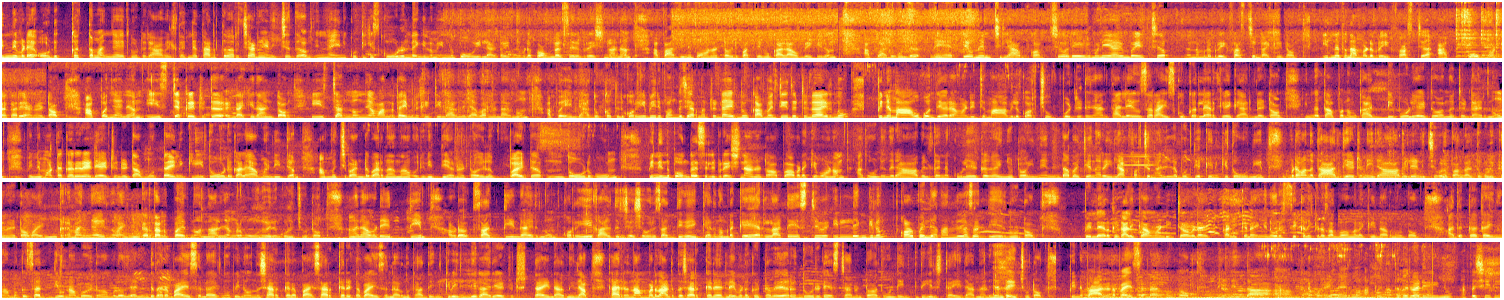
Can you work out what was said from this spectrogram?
ഇന്നിവിടെ ഒടുക്കത്തെ മഞ്ഞായിരുന്നു കേട്ടോ. രാവിലെ തന്നെ തണുത്ത് വരച്ചാണ് എണിച്ചത്. ഇന്ന് അതിനിക്കുട്ടിക്ക് സ്കൂളുണ്ടെങ്കിലും ഇന്ന് പോയില്ല കേട്ടോ. ഇന്ന് ഇവിടെ പൊങ്കൽ സെലിബ്രേഷനാണ് അപ്പോൾ അതിന് പോകണം കേട്ടോ. ഒരു പത്തേ മുക്കാലാവുമ്പോഴേക്കിനും അപ്പോൾ അതുകൊണ്ട് നേരത്തെ ഒന്നും എണിച്ചില്ല. കുറച്ച് ഒരു ഏഴ് മണിയാകുമ്പോൾ എണിച്ച് നമ്മുടെ ബ്രേക്ക്ഫാസ്റ്റ് ഉണ്ടാക്കി കേട്ടോ. ഇന്നത്തെ നമ്മുടെ ബ്രേക്ക്ഫാസ്റ്റ് അപ്പവും മുട്ടക്കറിയാണ് കേട്ടോ. അപ്പം ഞാൻ ഈസ്റ്റൊക്കെ ഇട്ടിട്ട് ഉണ്ടാക്കിയതാണ് കേട്ടോ. ഈസ്റ്റ് അന്നൊന്നും ഞാൻ വന്ന ടൈമിൽ കിട്ടിയിട്ടുണ്ടായിരുന്നില്ല പറഞ്ഞിട്ടുണ്ടായിരുന്നു. അപ്പോൾ എന്റെ ആ ദുഃഖത്തിൽ കുറേ പേര് പങ്കു ചേർന്നിട്ടുണ്ടായിരുന്നു കമന്റ് ചെയ്തിട്ടുണ്ടായിരുന്നു. പിന്നെ മാവ് പൊന്തി വരാൻ വേണ്ടിയിട്ട് മാവിൽ കുറച്ച് ഉപ്പ് ഇട്ടിട്ട് ഞാൻ തലേ ദിവസം റൈസ് കുക്കറിൽ ഇറക്കി വെക്കാറുണ്ട് കേട്ടോ ഇന്നത്തെ അപ്പം നമുക്ക് അടിപൊളിയായിട്ട് വന്നിട്ടുണ്ടായിരുന്നു. പിന്നെ മുട്ടക്കറി റെഡി ആയിട്ടുണ്ട് കേട്ടോ മുട്ട എനിക്ക് ഈ തോട് കളയാൻ വേണ്ടിയിട്ട് അമ്മച്ചി പണ്ട് പറഞ്ഞു തന്ന ഒരു വിദ്യയാണ് കേട്ടോ എളുപ്പമായിട്ട് തോട് പോവും. പിന്നെ ഇന്ന് പൊങ്കൽ സെലിബ്രേഷൻ ആണ് കേട്ടോ അപ്പോൾ അവിടേക്ക് പോകണം അതുകൊണ്ട് ഇന്ന് രാവിലെ തന്നെ കുളിയൊക്കെ കഴിഞ്ഞു കേട്ടോ ഇന്ന് എന്താ പറ്റിയെന്നറിയില്ല കുറച്ച് നല്ല ബുദ്ധിയൊക്കെ എനിക്ക് തോന്നി. ഇവിടെ വന്നിട്ട് ആദ്യമായിട്ടാണ് ഈ രാവിലെ എണിച്ച് വെളുപ്പാങ്കാലത്ത് കുളിക്കണം കേട്ടോ ഭയങ്കര മഞ്ഞായിരുന്നു ഭയങ്കര തണുപ്പായിരുന്നു. എന്നാലും ഞങ്ങൾ മൂന്ന് പേരും കുളിച്ചു കേട്ടോ. അങ്ങനെ അവിടെ എത്തി. അവിടെ സദ്യ ഉണ്ടായിരുന്നു. കുറേ കാലത്തിന് ശേഷം ഒരു സദ്യ കഴിക്കുകയാണ്. നമ്മുടെ കേരള ടേസ്റ്റ് ഇല്ലെങ്കിലും കുഴപ്പമില്ല. നല്ല സദ്യയായിരുന്നു കേട്ടോ. പിള്ളേർക്ക് കളിക്കാൻ വേണ്ടിയിട്ട് അവിടെ കളിക്കണ ഇങ്ങനെ ഉരസി കളിക്കണ സംഭവങ്ങളൊക്കെ ഉണ്ടായിരുന്നു കേട്ടോ അതൊക്കെ കഴിഞ്ഞ് നമുക്ക് സദ്യ ഉണ്ണാൻ പോയിട്ട് നമ്മൾ രണ്ട് തരം പായസം ഉണ്ടായിരുന്നു. പിന്നെ ഒന്ന് ശർക്കര പായ ശർക്കര ഇട്ട പായസം ഉണ്ടായിരുന്നു കേട്ടോ അതെനിക്ക് വലിയ കാര്യമായിട്ട് ഇഷ്ടമായിട്ടുണ്ടായിരുന്നില്ല കാരണം നമ്മുടെ നാട്ടിലത്തെ ശർക്കര അല്ല ഇവിടെ കിട്ടുക. വേറെ എന്തോ ഒരു ടേസ്റ്റാണ് കേട്ടോ അതുകൊണ്ട് എനിക്ക് തീരെ ഇഷ്ടമായില്ല എന്നാലും ഞാൻ കഴിച്ചു കേട്ടോ പിന്നെ പാലട പായസം ഉണ്ടായിരുന്നു കേട്ടോ പിന്നെ എന്താ അങ്ങനെ കുറേ ഉണ്ടായിരുന്നു അപ്പോൾ ഇന്നത്തെ പരിപാടി കഴിഞ്ഞു. അപ്പോൾ ശരി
